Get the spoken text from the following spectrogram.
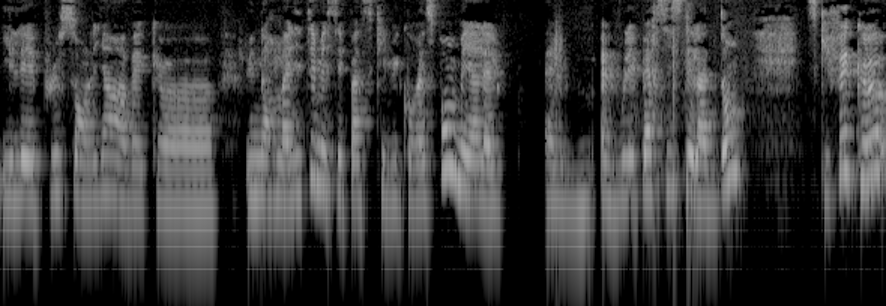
il est plus en lien avec une normalité mais c'est pas ce qui lui correspond. Mais elle, elle, elle, voulait persister là-dedans ce qui fait que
